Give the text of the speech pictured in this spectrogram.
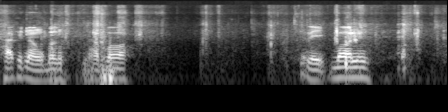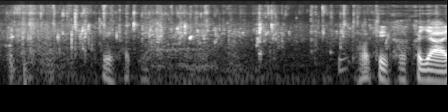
พาพี่น้องเบิ้งนะบอนี่อีกบอนึงนี่ครับเขาที่ขยาย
